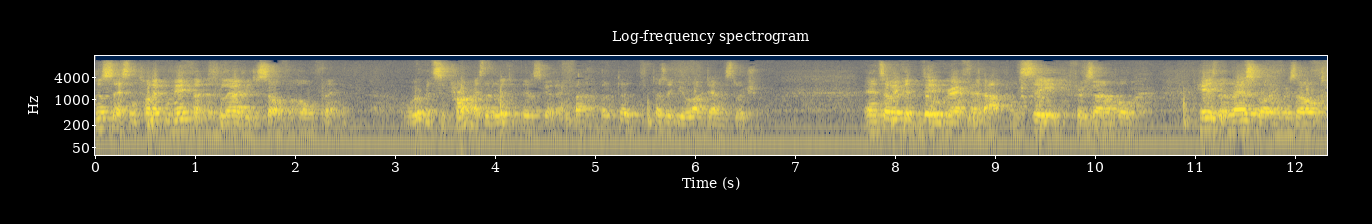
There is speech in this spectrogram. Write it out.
this asymptotic method has allowed you to solve the whole thing. Uh, we're a bit surprised that it let go that far but it does- does let you write down the solution. And so we could then graph that up and see for example here's the no swelling result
